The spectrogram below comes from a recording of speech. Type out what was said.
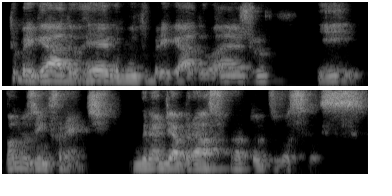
Muito obrigado, Rego, muito obrigado, Ângelo, e vamos em frente. Um grande abraço para todos vocês.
